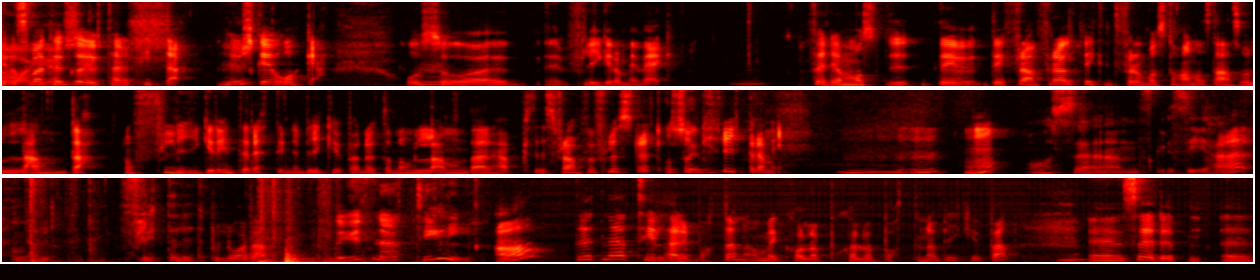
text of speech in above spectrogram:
Ja, så man kan just gå ut här och titta. Hur Mm. ska jag åka? Och så eh, flyger de iväg. Mm. För det, måste, det, det är framförallt viktigt för de måste ha någonstans att landa. De flyger inte rätt in i bikupan utan de landar här precis framför flustret och så kryper de in. Mm, mm. Mm. Och sen ska vi se här om jag flyttar lite på lådan. Det är ju ett nät till. Ja, ett nät till här i botten. Om vi kollar på själva botten av bikupan Mm. eh, så är det ett eh,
